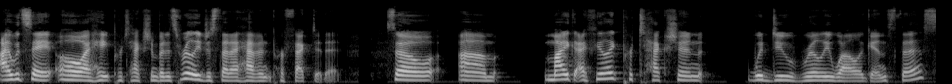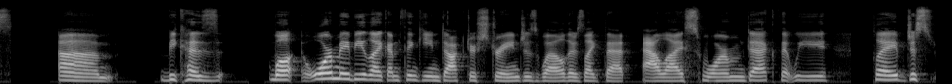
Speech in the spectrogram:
I would say oh I hate protection, but it's really just that I haven't perfected it. So um Mike, I feel like protection would do really well against this um because well or maybe like i'm thinking doctor strange as well there's like that ally swarm deck that we play just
